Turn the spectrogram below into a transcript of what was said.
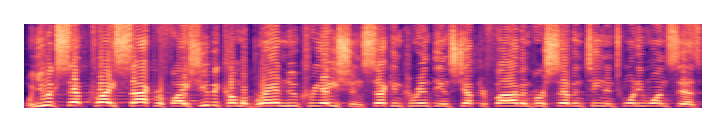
When you accept Christ's sacrifice, you become a brand new creation. 2 Corinthians chapter 5 and verse 17 and 21 says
